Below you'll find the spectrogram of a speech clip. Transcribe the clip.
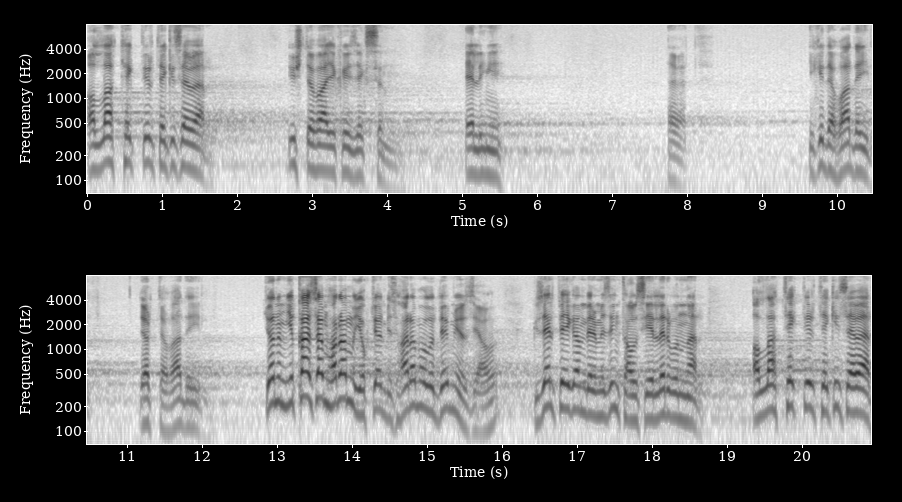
Allah tektir, teki sever. Üç defa yıkayacaksın. Elini. Evet. İki defa değil. Dört defa değil. Canım yıkarsam haram mı? Yok canım biz haram olur demiyoruz yahu. Güzel peygamberimizin tavsiyeleri bunlar. Allah tektir, teki sever.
